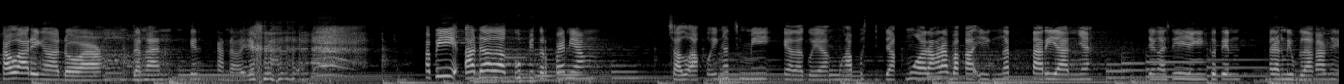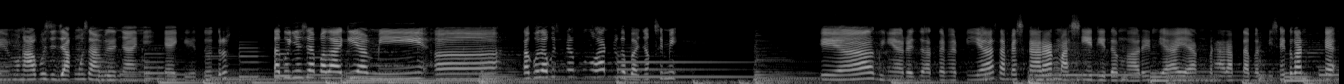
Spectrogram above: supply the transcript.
tahu Aringa doang dengan mungkin skandalnya. Tapi ada lagu Peter Pan yang selalu aku ingat Mi. Kayak lagu yang menghapus jejakmu orang-orang bakal inget tariannya. Ya sih yang ngikutin orang di belakang ya menghapus jejakmu sambil nyanyi kayak gitu terus lagunya siapa lagi ya Mi Eh, lagu-lagu 90-an juga banyak sih Mi Iya, lagunya Reza Artamevia sampai sekarang masih didengerin ya yang berharap tak berpisah itu kan kayak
